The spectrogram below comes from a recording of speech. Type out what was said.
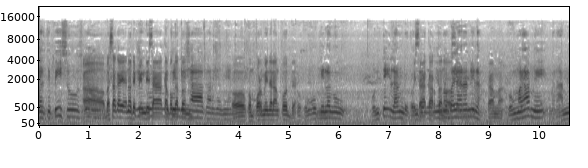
30 pesos. Ah, basta kay ano depende sa kabugaton. Depende sa karga niya. Oh, conforme na lang pod. So, kung okay lang, kung konti lang, di, konti Sa lang karton. yung oh, mabayaran nila. Tama. Kung marami, marami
